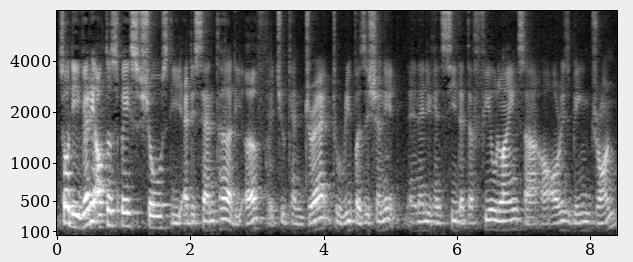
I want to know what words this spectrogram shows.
So the very outer space shows the at the center the earth which you can drag to reposition it and then you can see that the field lines are, are always being drawn.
